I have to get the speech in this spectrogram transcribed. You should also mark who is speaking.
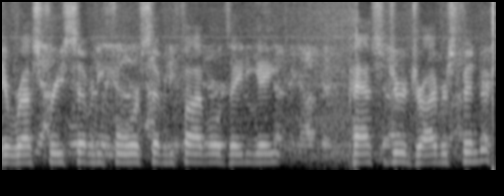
Speaker 1: Rust free 74, 75 volts, 88. Passenger, driver's fender.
